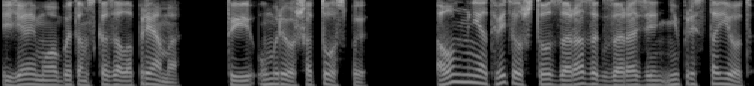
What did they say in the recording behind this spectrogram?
и я ему об этом сказала прямо. «Ты умрешь от оспы». А он мне ответил, что зараза к заразе не пристает.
